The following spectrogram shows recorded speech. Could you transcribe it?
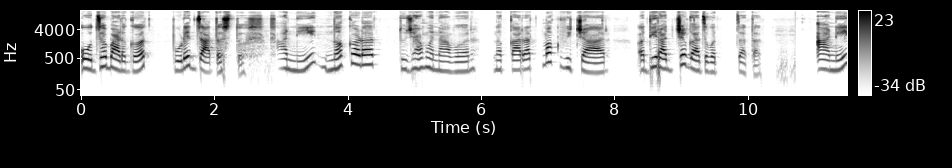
ओझं बाळगत पुढे जात असतंस आणि नकळत तुझ्या मनावर नकारात्मक विचार अधिराज्य गाजवत जातात. आणि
